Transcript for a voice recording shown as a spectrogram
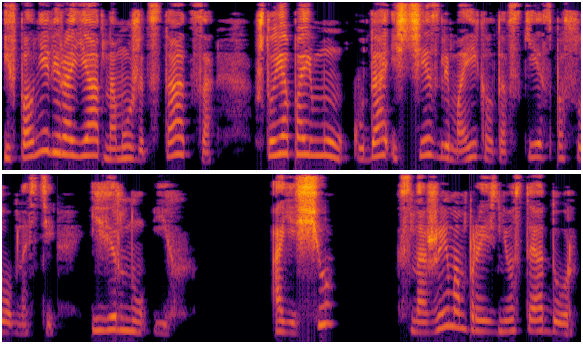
И вполне вероятно может статься, что я пойму, куда исчезли мои колдовские способности, и верну их. А еще, с нажимом произнес Теодор,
